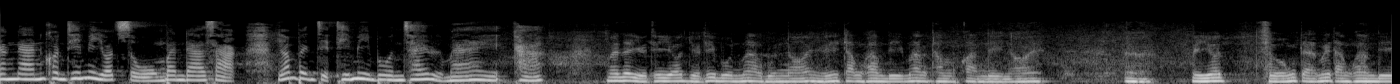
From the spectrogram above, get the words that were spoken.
ดังนั้นคนที่มียศสูงบรรดาศักดิ์ย่อมเป็นจิตที่มีบุญใช่หรือไม่คะไม่ได้อยู่ที่ยศอยู่ที่บุญมากบุญน้อย อยู่ที่ทำความดีมากทำความดีน้อยอมียศสูงแต่ไม่ทำความดี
